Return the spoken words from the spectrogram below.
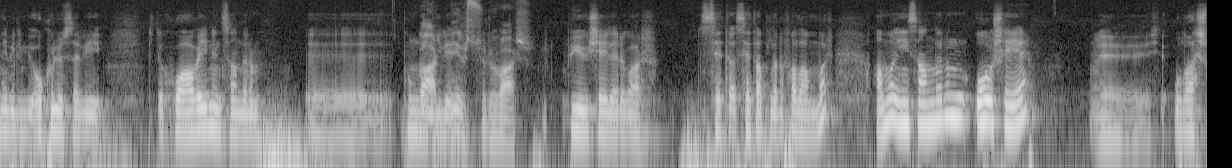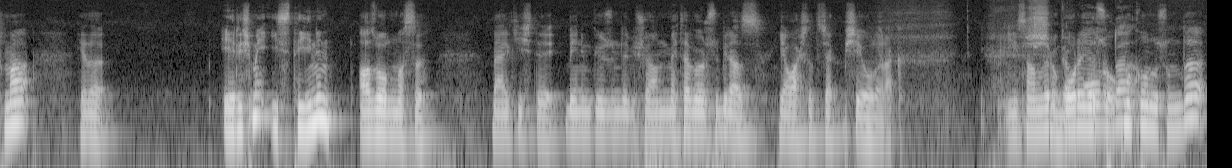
ne bileyim bir Oculus'a bir işte Huawei'nin sanırım e, bununla Var ilgili bir sürü var. büyük şeyleri var. Set, setupları falan var. Ama insanların o şeye e, işte ulaşma ya da erişme isteğinin az olması belki işte benim gözümde bir şu an metaverse'ü biraz yavaşlatacak bir şey olarak. İnsanları Şimdi oraya orada- sokma konusunda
